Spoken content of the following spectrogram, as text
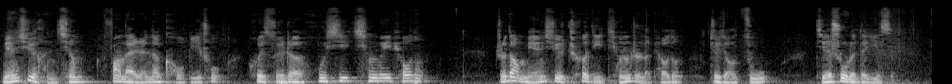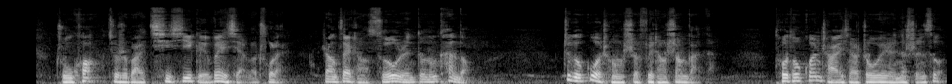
棉絮很轻，放在人的口鼻处，会随着呼吸轻微飘动，直到棉絮彻底停止了飘动，就叫足，结束了的意思。主况就是把气息给外显了出来，让在场所有人都能看到。这个过程是非常伤感的。偷偷观察一下周围人的神色，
